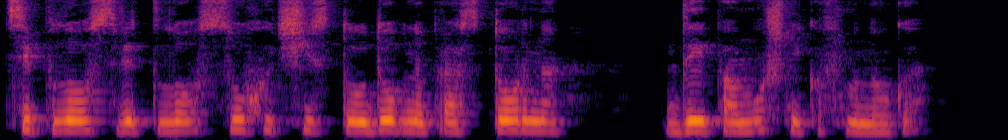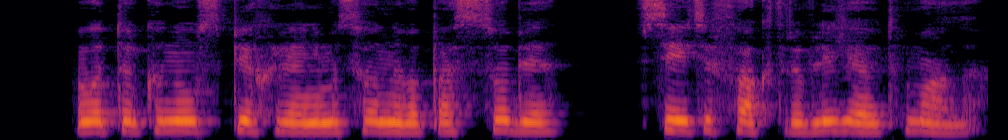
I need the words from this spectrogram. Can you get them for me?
Тепло, светло, сухо, чисто, удобно, просторно, да и помощников много. Вот только на успех реанимационного пособия все эти факторы влияют мало.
